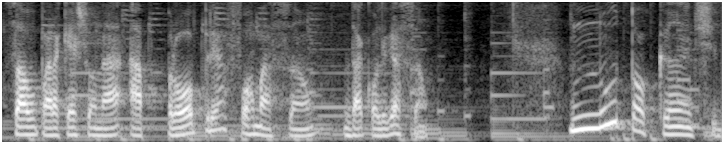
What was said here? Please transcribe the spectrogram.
salvo para questionar a própria formação da coligação. No tocante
